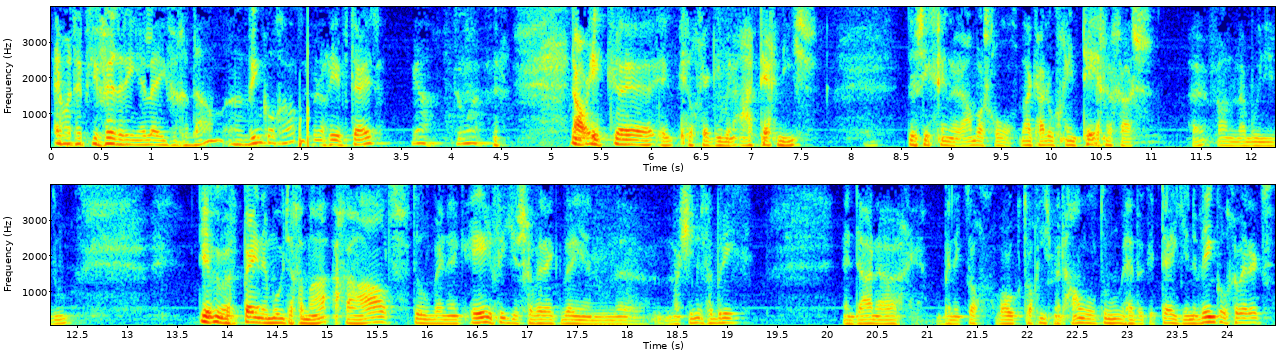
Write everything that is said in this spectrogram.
En wat heb je verder in je leven gedaan? Een winkel gehad? Heb je nog even tijd? Ja, doe maar. Nou, ik, ik- heel gek, ik ben A-technisch. Dus ik ging naar de ambasschool. Maar ik had ook geen tegengas. Hè, van, dat moet je niet doen. Die heb ik met pijn en moeite gehaald. Toen ben ik eventjes gewerkt bij een eh, machinefabriek. En daarna ben ik toch, wou ik toch iets met handel doen. Heb ik een tijdje in de winkel gewerkt.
